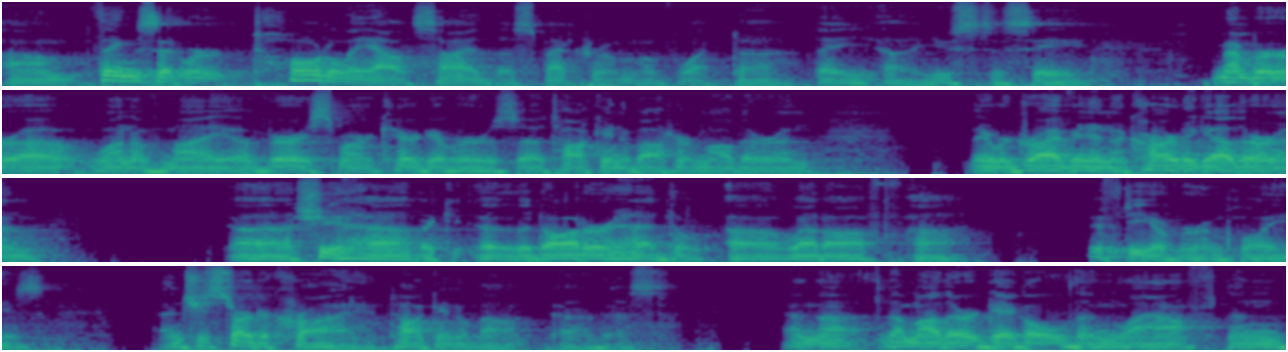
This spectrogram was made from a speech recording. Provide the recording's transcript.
Um, things that were totally outside the spectrum of what uh, they uh, used to see. Remember uh, one of my uh, very smart caregivers uh, talking about her mother, and they were driving in a car together, and uh, she had, the, the daughter had to let off 50 of her employees, and she started to cry talking about this. And the, the mother giggled and laughed and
